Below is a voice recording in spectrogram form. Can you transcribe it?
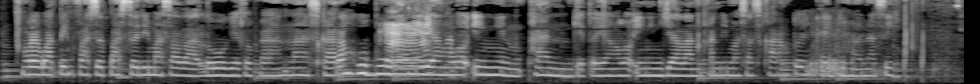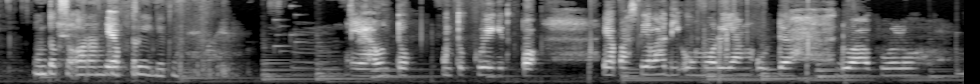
ngelewatin fase-fase di masa lalu gitu kan. Nah sekarang hubungan yang lo inginkan gitu yang lo ingin jalankan di masa sekarang tuh yang kayak gimana sih? Untuk seorang Yap. putri gitu. Ya untuk untuk gue gitu po. Ya pastilah di umur yang udah 21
